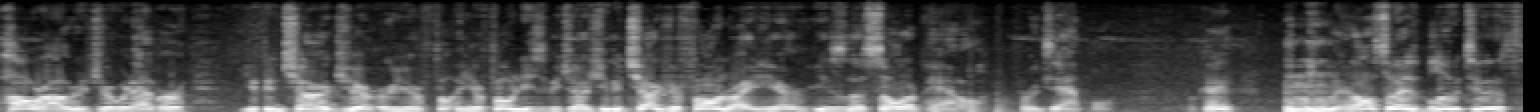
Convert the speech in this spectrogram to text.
power outage or whatever, you can charge your, or your, phone, your phone needs to be charged, you can charge your phone right here using the solar panel, for example. Okay? it also has Bluetooth,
